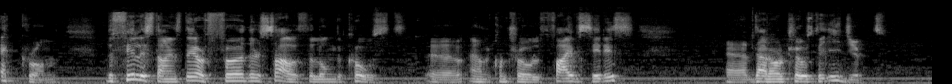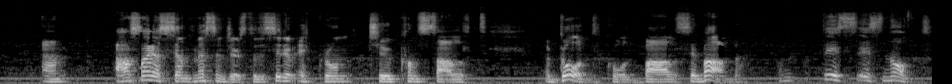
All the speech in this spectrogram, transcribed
Ekron. The Philistines, they are further south along the coast uh, and control five cities uh, that are close to Egypt. And Ahaziah sent messengers to the city of Ekron to consult a god called Baal. And this is not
